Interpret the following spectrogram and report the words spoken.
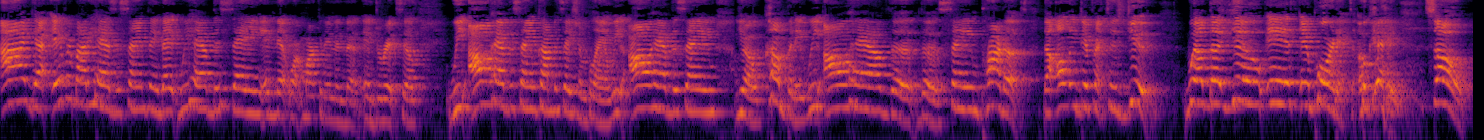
I got everybody has the same thing. They we have this saying in network marketing and, uh, and direct sales. We all have the same compensation plan. We all have the same, you know, company. We all have the, the same products. The only difference is you. Well, the you is important, okay? So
